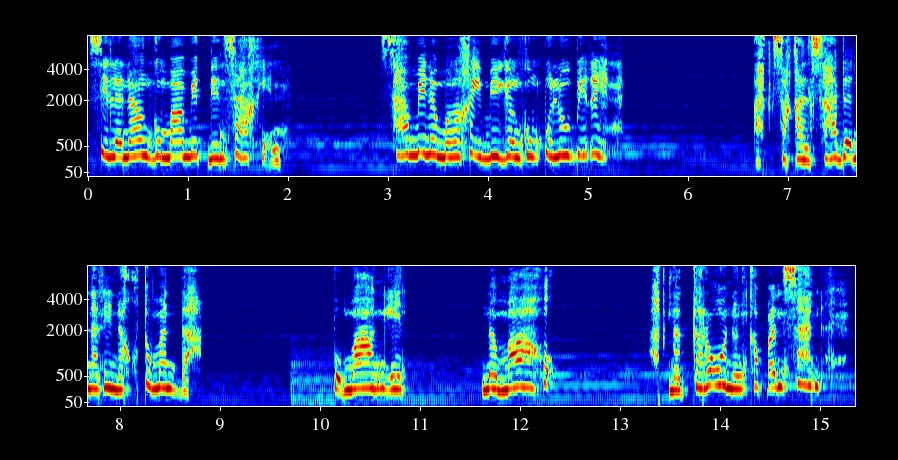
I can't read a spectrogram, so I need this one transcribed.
Sila na ang gumamit din sa akin. Sa amin ang mga kaibigan kong pulubi rin. At sa kalsada na rin ako tumanda. Pumangit, namaho, at nagkaroon ng kapansanan.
